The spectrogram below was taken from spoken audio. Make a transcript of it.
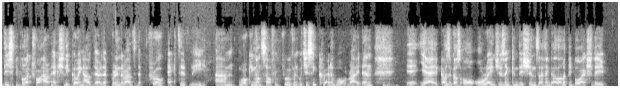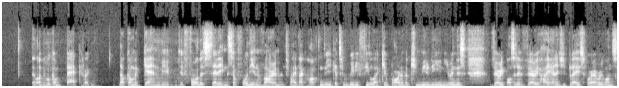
these people are try- are actually going out there. They're putting their out. They're proactively um, working on self improvement, which is incredible, right? And it, yeah, it goes across all, all ranges and conditions. I think a lot of people actually, a lot of people come back. Like they'll come again for the setting, so for the environment, right? Like how often do you get to really feel like you're part of a community and you're in this very positive, very high energy place where everyone's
